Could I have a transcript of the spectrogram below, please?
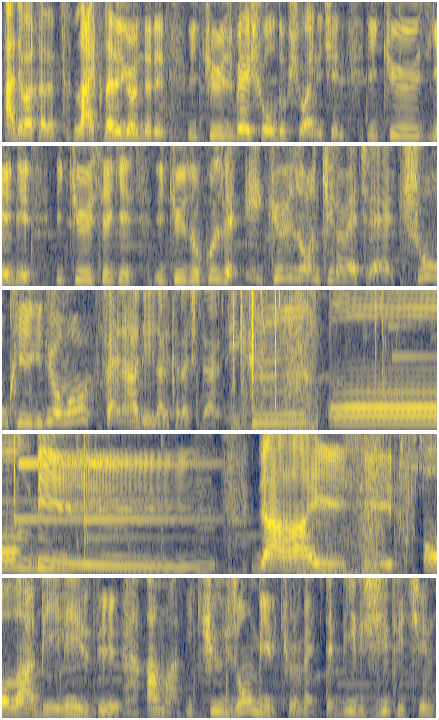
Hadi bakalım like'ları gönderin. 205 olduk şu an için. 207, 208, 209 ve 210 kilometre. Çok iyi gidiyor mu? Fena değil arkadaşlar. 211 daha iyisi olabilirdi ama 211 kilometre bir jip için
